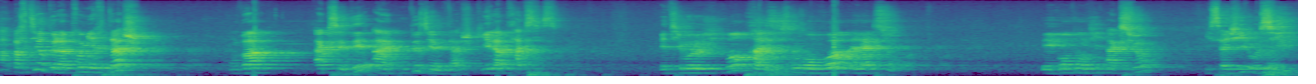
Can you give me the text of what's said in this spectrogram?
À partir de la première tâche, on va accéder à une deuxième tâche qui est la praxis. Étymologiquement, praxis nous renvoie à l'action. Et quand on dit action, il s'agit aussi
